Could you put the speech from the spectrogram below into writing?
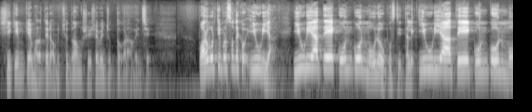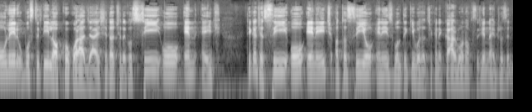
সিকিমকে ভারতের অবিচ্ছেদ্য অংশ হিসেবে যুক্ত করা হয়েছে। পরবর্তী প্রশ্ন, দেখো, ইউরিয়া। ইউরিয়াতে কোন কোন মৌল উপস্থিত? তাহলে ইউরিয়াতে কোন কোন মৌলের উপস্থিতি লক্ষ্য করা যায়? সেটা হচ্ছে, দেখো সিওএনএইচ ঠিক আছে? সিওএনএইচ অর্থাৎ সিওএনএইচ বলতে কি বোঝাচ্ছে? এখানে কার্বন, অক্সিজেন, নাইট্রোজেন,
